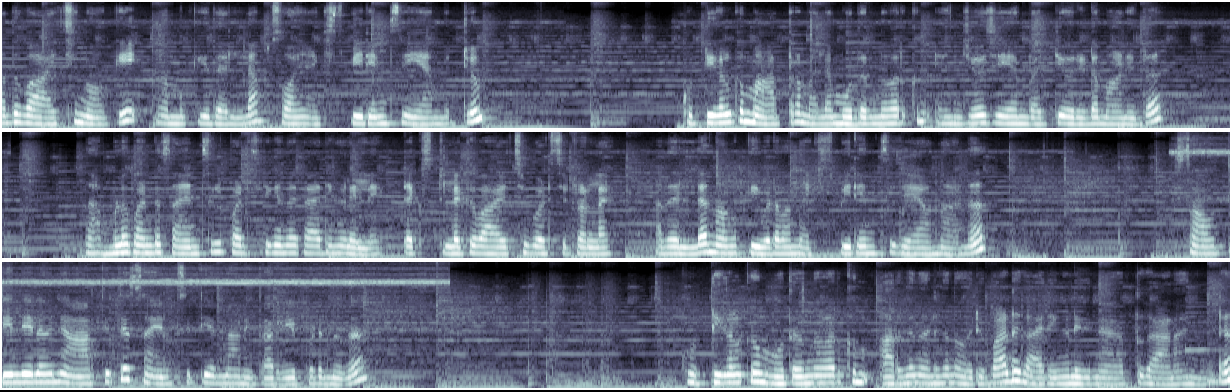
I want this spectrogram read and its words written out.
അത് വായിച്ചു നോക്കി നമുക്കിതെല്ലാം സ്വയം എക്സ്പീരിയൻസ് ചെയ്യാൻ പറ്റും. കുട്ടികൾക്ക് മാത്രമല്ല മുതിർന്നവർക്കും എൻജോയ് ചെയ്യാൻ പറ്റിയ ഒരിടമാണിത്. നമ്മൾ പണ്ട് സയൻസിൽ പഠിച്ചിരിക്കുന്ന കാര്യങ്ങളില്ലേ ടെക്സ്റ്റിലൊക്കെ വായിച്ച് പഠിച്ചിട്ടുള്ള അതെല്ലാം നമുക്ക് ഇവിടെ വന്ന് എക്സ്പീരിയൻസ് ചെയ്യാവുന്നതാണ്. സൗത്ത് ഇന്ത്യയിലെ തന്നെ ആദ്യത്തെ സയൻസ് സിറ്റി എന്നാണ് ഇത് അറിയപ്പെടുന്നത് കുട്ടികൾക്കും മുതിർന്നവർക്കും അറിവ് നൽകുന്ന ഒരുപാട് കാര്യങ്ങൾ ഇതിനകത്ത് കാണാനുണ്ട്.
